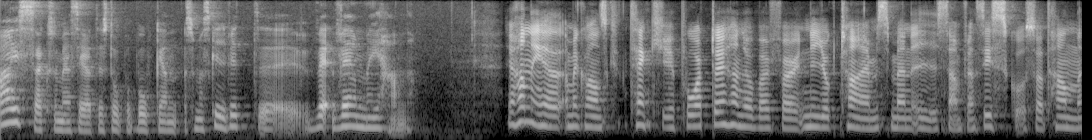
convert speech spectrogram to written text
Isaac, som jag ser att det står på boken, som har skrivit, eh, vem är han? Ja, han är amerikansk techreporter. Han jobbar för New York Times, men i San Francisco. Så att han,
